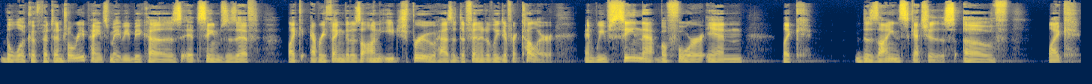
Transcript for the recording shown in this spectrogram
the look of potential repaints maybe because it seems as if like everything that is on each sprue has a definitively different color and we've seen that before in like design sketches of like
